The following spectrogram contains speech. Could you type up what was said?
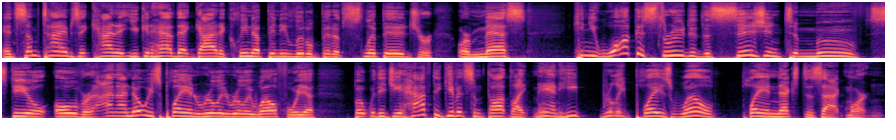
And sometimes it kind of you can have that guy to clean up any little bit of slippage or or mess. Can you walk us through the decision to move Steele over? And I know he's playing really, really well for you, but did you have to give it some thought? Like, man, he really plays well playing next to Zack Martin.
